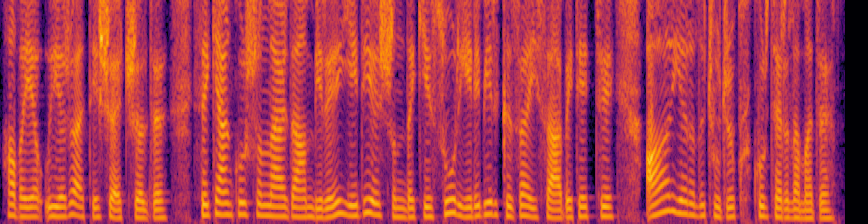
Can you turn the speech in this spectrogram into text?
havaya uyarı ateşi açıldı. Seken kurşunlardan biri 7 yaşındaki Suriyeli bir kıza isabet etti. Ağır yaralı çocuk kurtarılamadı.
